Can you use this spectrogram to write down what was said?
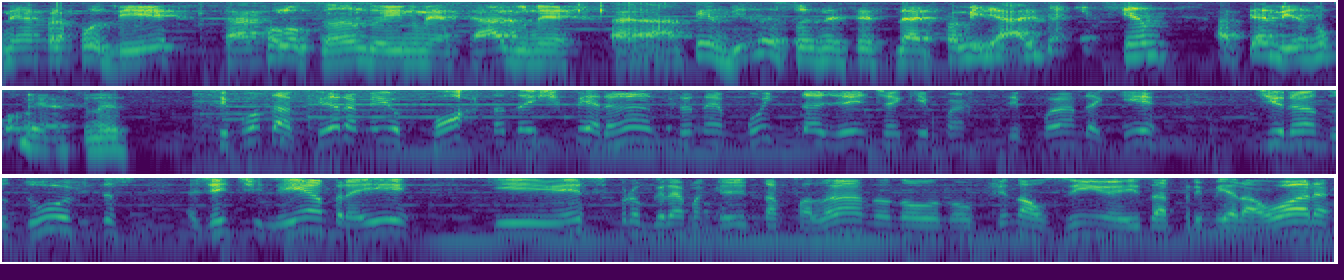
né, para poder estar tá colocando aí no mercado, né, atendendo as suas necessidades familiares e aquecendo até mesmo o comércio, né? Segunda-feira meio porta da esperança, né? Muita gente aqui participando aqui, tirando dúvidas. A gente lembra aí que esse programa que a gente está falando no, no finalzinho aí da primeira hora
